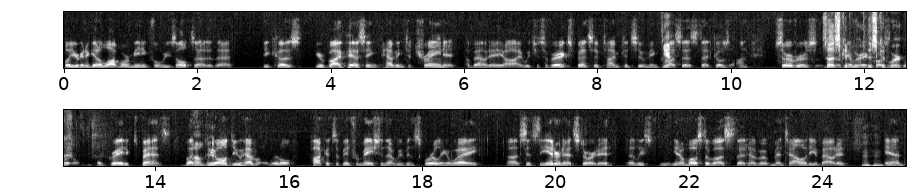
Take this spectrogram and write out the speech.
Well, you're going to get a lot more meaningful results out of that because you're bypassing having to train it about AI, which is a very expensive, time-consuming Yeah. process that goes on servers. So this know, could work- this could work. world At great expense, but Okay. we all do have our little pockets of information that we've been squirreling away uh, since the internet started. At least, you know, most of us that have a mentality about it. Mhm. And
